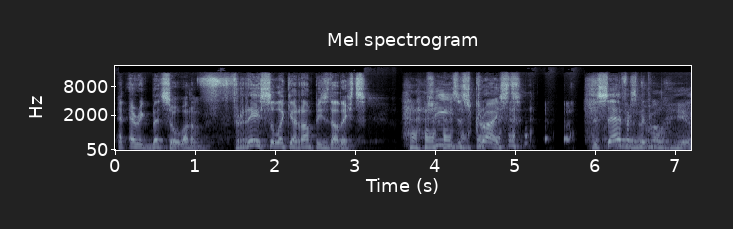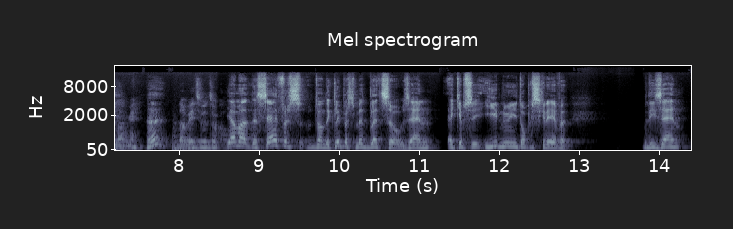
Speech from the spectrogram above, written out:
En Eric Bledsoe, wat een vreselijke ramp is dat echt. Jesus Christ. De cijfers Dat met... is nog wel heel lang, hè? Huh? Dat weten we toch al. Ja, maar de cijfers van de Clippers met Bledsoe zijn... Ik heb ze hier nu niet opgeschreven. Maar die zijn...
